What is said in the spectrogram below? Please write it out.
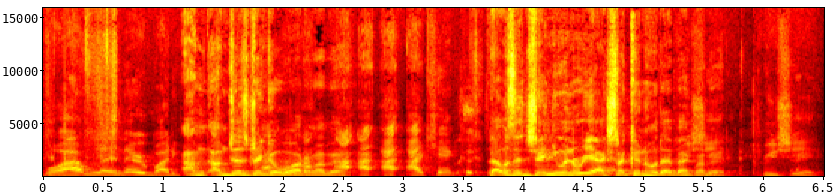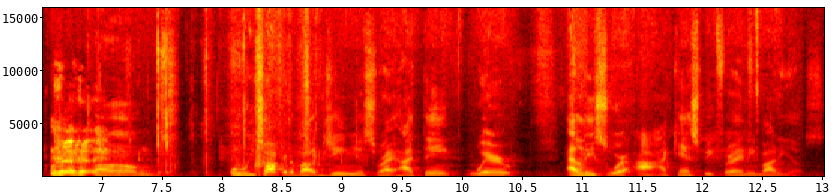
Boy, I'm letting everybody. Cook. I'm, I'm just drinking water. My bad. I, I, I can't cook. That was a genuine reaction. I couldn't hold that back. My Appreciate bad. it. Appreciate it. um, when we talking about genius, right? I think where, at least where I, I can't speak for anybody else.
